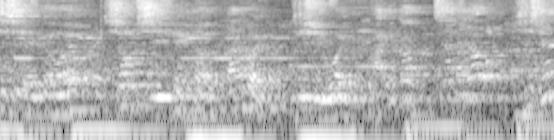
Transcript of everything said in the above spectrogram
谢谢各位，休息片刻，待会继续为台哥加油，谢谢。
